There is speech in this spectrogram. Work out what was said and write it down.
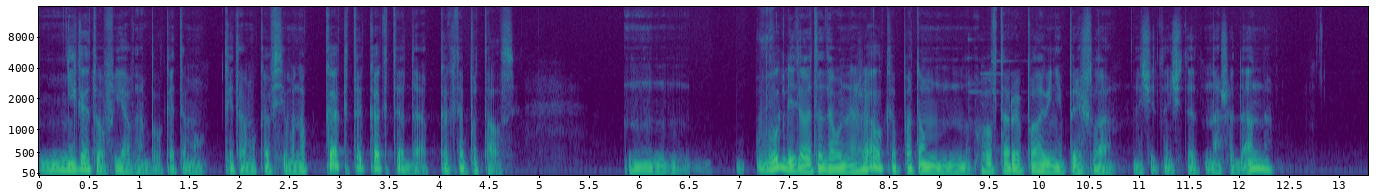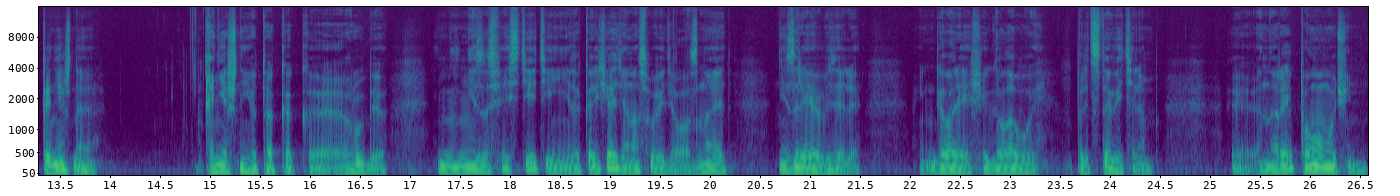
не готов явно был к этому, к этому ко всему, но как-то, как-то, да, как-то пытался. Выглядело это довольно жалко. Потом во второй половине пришла, значит, значит, это наша Данна. Конечно, конечно, ее так, как э, Рубио, не засвистеть и не закричать, она свое дело знает – не зря ее взяли говорящей головой представителем э, НРА. По-моему, очень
